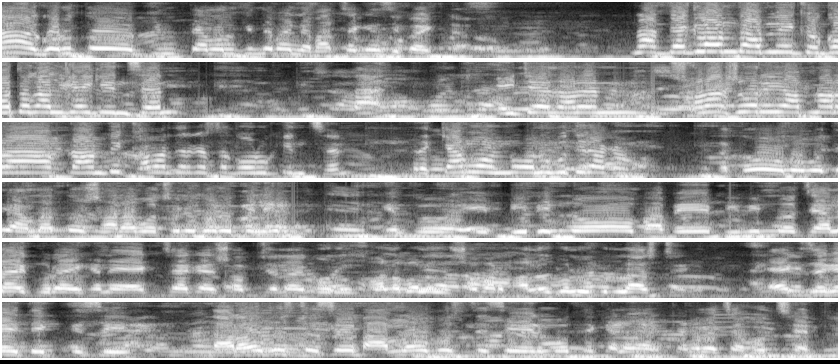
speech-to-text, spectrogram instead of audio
না গরু তো তেমন কিনতে পারি না বাচ্চা কিনছি কয়েকটা। না দেখলাম তো আপনি গতকালকে কিনছেন। এইটা ধরেন সরাসরি আপনারা প্রান্তিক খাবারদের কাছে গরু কিনছেন। এটা কেমন? অনুভূতিটা কেমন? এত অনুমতি আমরা তো সারা বছরই গরু কিনি। কিন্তু এই বিভিন্ন ভাবে বিভিন্ন জেলায় ঘোরা এখানে এক জায়গায় সব জেলায় গরু ভালো ভালো সবার ভালো গরুগুলো আসছে এক জায়গায় দেখতেছি। তারাও বুঝতেছে আমরাও বুঝতেছি এর মধ্যে কেন কেন বেচা হচ্ছে আর কি।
